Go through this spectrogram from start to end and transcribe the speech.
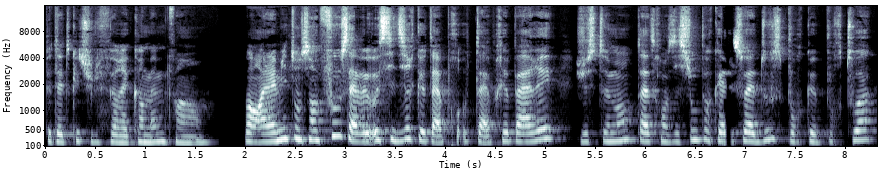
peut-être que tu le ferais quand même. Enfin, bon, à la limite, on s'en fout. Ça veut aussi dire que t'as as préparé justement ta transition pour qu'elle soit douce, pour que pour toi,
